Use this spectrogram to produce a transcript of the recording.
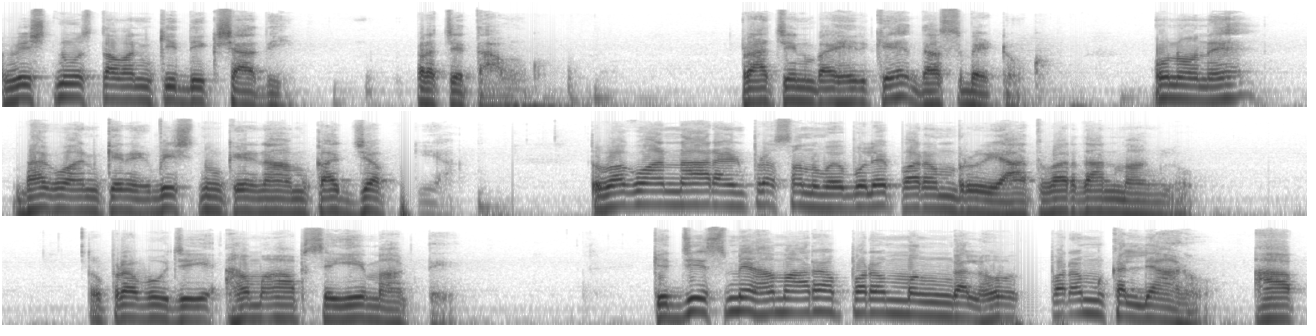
विष्णु स्तवन की दीक्षा दी प्रचेताओं को, प्राचीन बहिर के दस बेटों को। उन्होंने भगवान के विष्णु के नाम का जप किया। तो भगवान नारायण प्रसन्न हुए, बोले, परम ब्रुयात, वरदान मांग लो। तो प्रभु जी, हम आपसे ये मांगते कि जिसमें हमारा परम मंगल हो, परम कल्याण हो, आप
